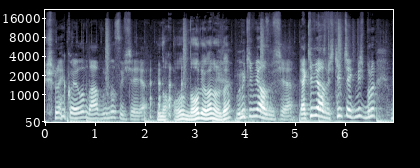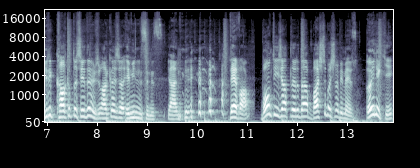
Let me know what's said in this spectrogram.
şuraya koyalım da bu nasıl bir şey ya? Ne, oğlum ne oluyor lan orada? Bunu kim yazmış ya? Ya kim yazmış? Kim çekmiş? Bunu biri kalkıp da şey dememiş. Arkadaşlar emin misiniz? Yani devam. Bond icatları da başlı başına bir mevzu. Öyle ki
